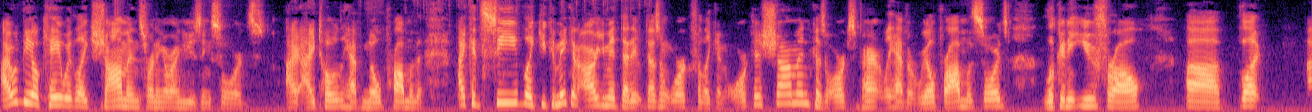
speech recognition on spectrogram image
I would be okay with like shamans running around using swords. I, I totally have no problem with it. I could see like you can make an argument that it doesn't work for like an orcish shaman because orcs apparently have a real problem with swords. Looking at you, Thrall. Uh, but uh,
